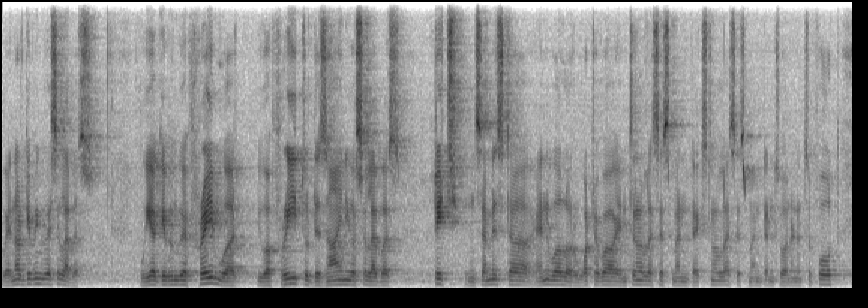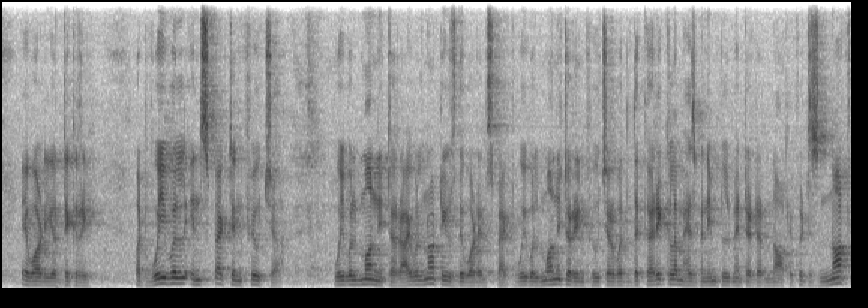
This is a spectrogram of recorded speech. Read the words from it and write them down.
We are not giving you a syllabus. We are giving you a framework. You are free to design your syllabus teach in semester, annual, or whatever, internal assessment, external assessment, and so on and so forth, award your degree. But we will inspect in future. We will monitor. I will not use the word inspect. We will monitor in future whether the curriculum has been implemented or not. If it is not,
